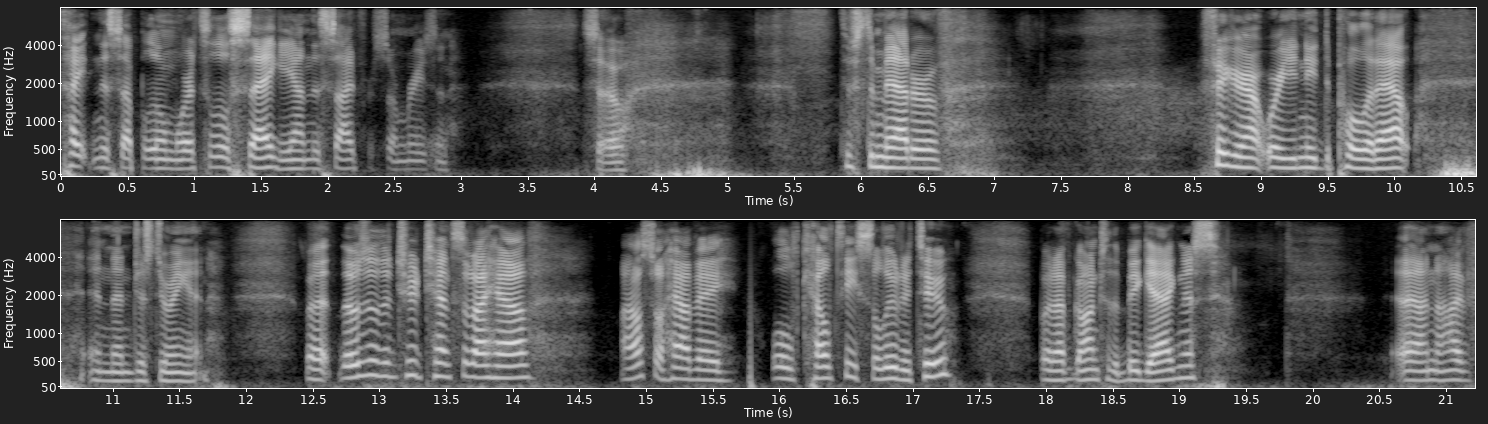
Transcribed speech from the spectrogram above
tighten this up a little more. It's a little saggy on this side for some reason. So just a matter of figuring out where you need to pull it out and then just doing it. But those are the two tents that I have. I also have a old Kelty Salida too, but I've gone to the Big Agnes and I've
